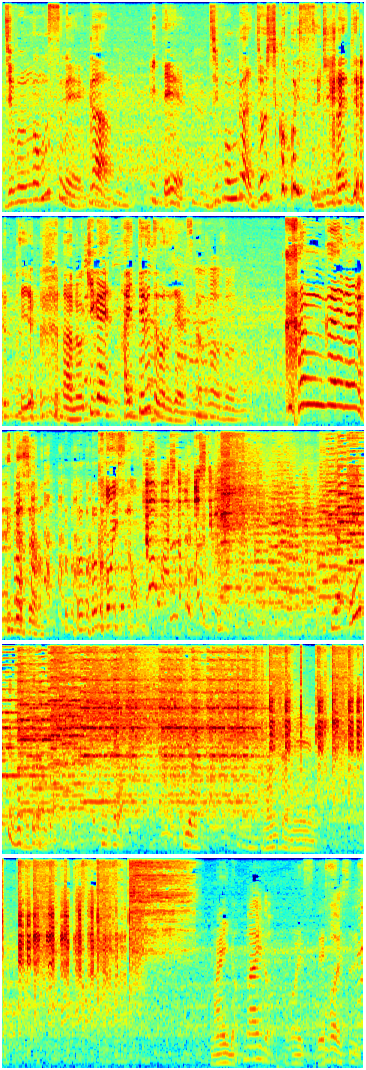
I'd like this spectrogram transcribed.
自分の娘がいて、うん。自分が女子更衣室で着替えてるっていうあの着替え入ってるってことじゃないですか、そうそうそう。考えられへんでしょ。いやえってことかこいや。なんかね毎度。こ毎度。ボイスです。ボイスです。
